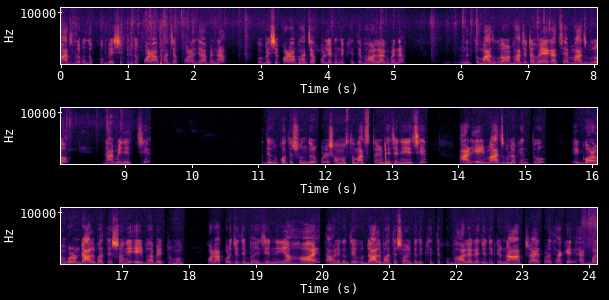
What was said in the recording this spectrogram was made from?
মাছগুলো কিন্তু খুব বেশি কিন্তু কড়া ভাজা করা যাবে না। খুব বেশি কড়া ভাজা করলে কিন্তু খেতে ভালো লাগবে না। তো মাছগুলো আমার ভাজাটা হয়ে গেছে, মাছগুলো নামিয়ে নিচ্ছি। দেখুন কত সুন্দর করে সমস্ত মাছটা আমি ভেজে নিয়েছি। আর এই মাছগুলো কিন্তু এই গরম গরম ডাল ভাতের সঙ্গে এইভাবে একটু কড়া করে যদি ভেজে নেওয়া হয়, তাহলে কিন্তু ডাল ভাতের সঙ্গে কিন্তু খেতে খুব ভালো লাগে। যদি কেউ না ট্রাই করে থাকেন, একবার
